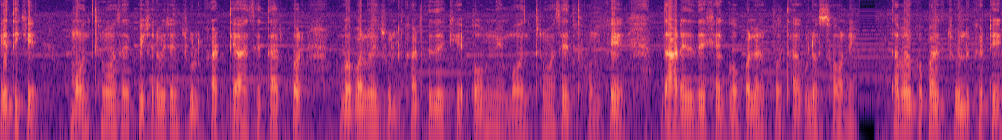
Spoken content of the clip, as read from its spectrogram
এদিকে মন্ত্রীমশাই পেছনে পেছনে চুল কাটতে আসে। তারপর গোপালকে চুল কাটতে দেখে অমনি মন্ত্রীমশাই থমকে দাঁড়িয়ে দেখে গোপালের কথাগুলো শোনে। তারপর গোপাল চুল কেটে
